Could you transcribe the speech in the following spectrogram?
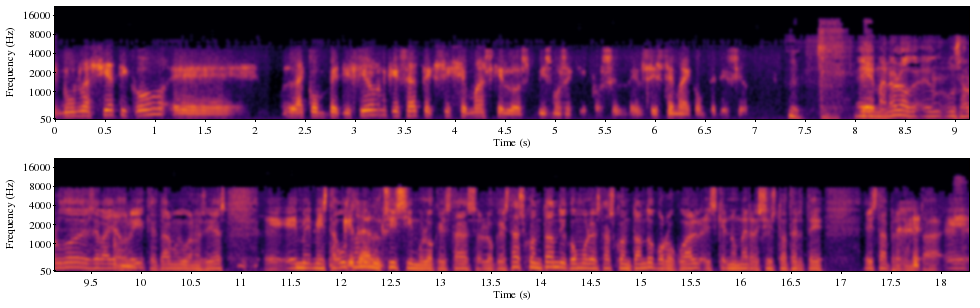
En un asiático eh, la competición quizá te exige más que los mismos equipos, el, sistema de competición. Eh, Manolo, un saludo desde Valladolid, ¿qué tal? Muy buenos días. Eh, me, está gustando muchísimo lo que estás lo que estás contando y cómo lo estás contando, por lo cual es que no me resisto a hacerte esta pregunta. Eh,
